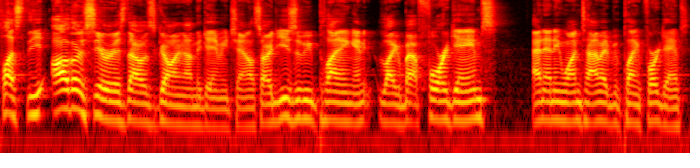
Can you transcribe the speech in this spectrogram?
plus the other series that was going on the gaming channel. So I'd usually be playing like about four games at any one time. I'd be playing four games.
